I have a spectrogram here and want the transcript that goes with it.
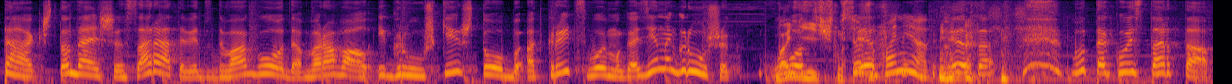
Так, что дальше? Саратовец два года воровал игрушки, чтобы открыть свой магазин игрушек. Вот Логично. Все же понятно. Это вот такой стартап.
